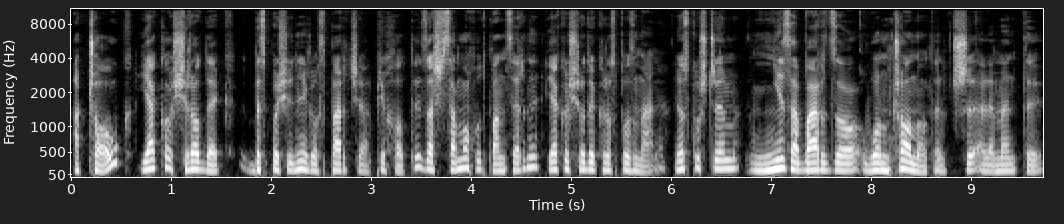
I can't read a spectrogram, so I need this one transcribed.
a czołg jako środek bezpośredniego wsparcia piechoty, zaś samochód pancerny jako środek rozpoznania. W związku z czym nie za bardzo łączono te trzy elementy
